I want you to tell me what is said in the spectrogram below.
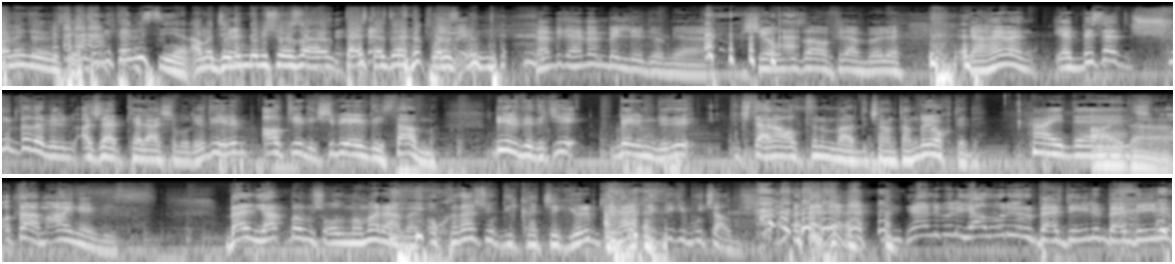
O onun gibi bir şey. Çünkü temizsin yani. Ama cebinde bir şey olsa ters ters dönüp önünde. Ben bir de hemen belli ediyorum ya. Bir şey olduğu zaman falan böyle. Ya hemen ya mesela şurada da benim acayip telaşım oluyor. Diyelim 6-7 kişi bir evdeyiz tamam mı? Bir dedi ki benim dedi iki tane altınım vardı çantamda yok dedi. Haydi. Hayda. O tamam aynı evdeyiz. Ben yapmamış olmama rağmen o kadar çok dikkat çekiyorum ki herkes diyor ki bu çalmış. yani böyle yalvarıyorum ben değilim ben değilim.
